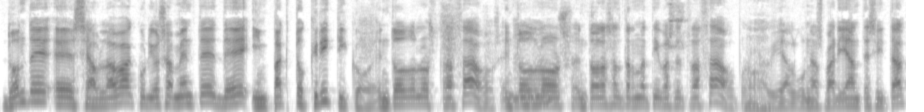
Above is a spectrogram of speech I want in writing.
donde eh, se hablaba curiosamente de impacto crítico en todos los trazados, en, todos los, en todas las alternativas de trazado, porque había algunas variantes y tal,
